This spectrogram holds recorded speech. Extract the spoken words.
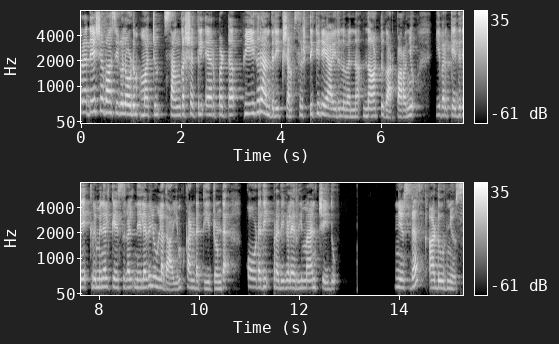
പ്രദേശവാസികളോടും മറ്റും സംഘർഷത്തിൽ ഏർപ്പെട്ട് ഭീകരാന്തരീക്ഷം സൃഷ്ടിക്കുകയായിരുന്നുവെന്ന് നാട്ടുകാർ പറഞ്ഞു. ഇവർക്കെതിരെ ക്രിമിനൽ കേസുകൾ നിലവിലുള്ളതായും കണ്ടെത്തിയിട്ടുണ്ട്. കോടതി പ്രതികളെ റിമാൻഡ് ചെയ്തു. News desk Adoor news.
